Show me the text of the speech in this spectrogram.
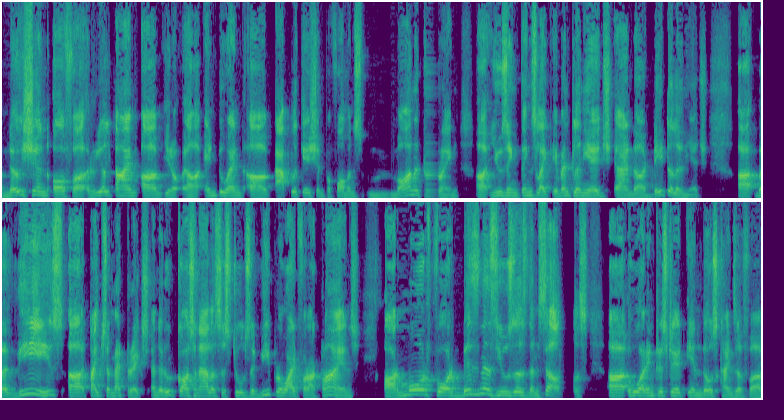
notion of uh, real-time, um, you know, uh, end-to-end uh, application performance monitoring uh, using things like event lineage and data lineage. but these types of metrics and the root cause analysis tools that we provide for our clients are more for business users themselves uh, who are interested in those kinds of uh,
